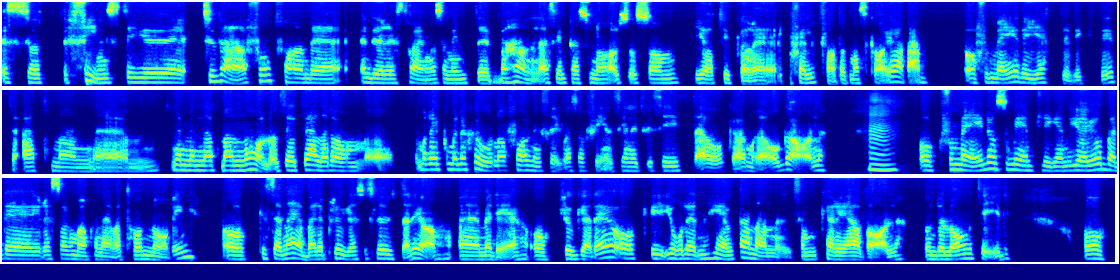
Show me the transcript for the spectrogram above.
så finns det ju tyvärr fortfarande en del restauranger som inte behandlar sin personal så som jag tycker är självklart att man ska göra. Och för mig är det jätteviktigt att man, eh, att man håller sig till alla de, de rekommendationer och förhållningsregler som finns enligt Visita och andra organ. Mm. Och för mig då som egentligen, jag jobbade i restaurangbranschen när jag var tonåring och sen när jag började plugga så slutade jag eh, med det och pluggade och gjorde en helt annan liksom, karriärval under lång tid. Och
